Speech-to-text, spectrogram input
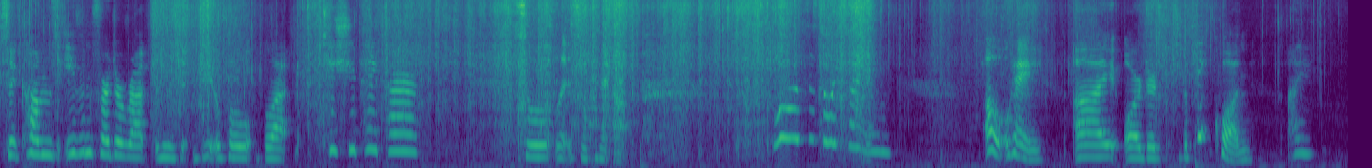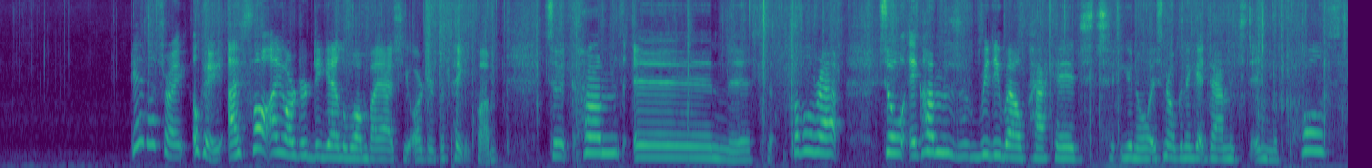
So it comes even further wrapped in this beautiful black tissue paper. So let's open it up. Oh, this is so exciting. Oh, okay. I ordered the pink one. I yeah, that's right. Okay, I thought I ordered the yellow one, but I actually ordered the pink one. So it comes in this bubble wrap. So it comes really well packaged. You know, it's not going to get damaged in the post.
